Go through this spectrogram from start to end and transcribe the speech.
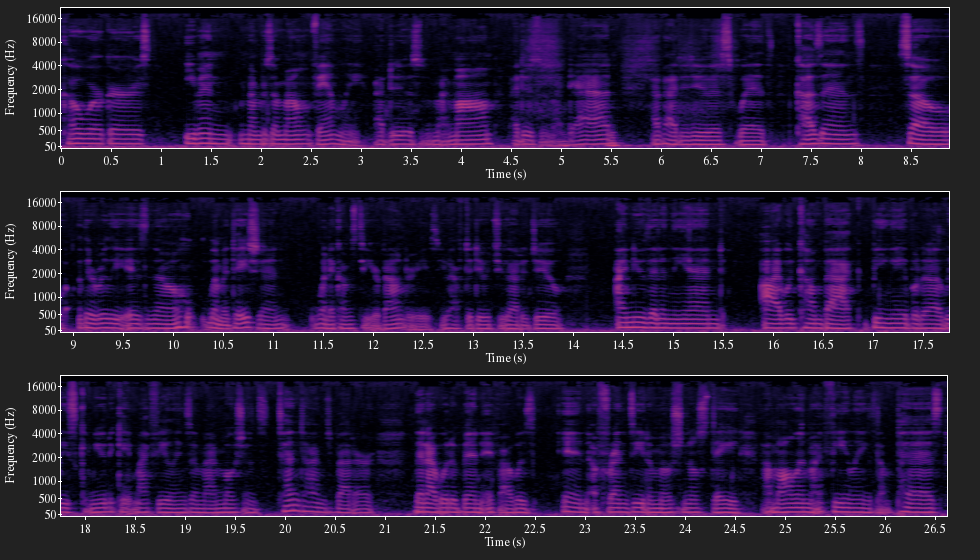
coworkers, even members of my own family. I do this with my mom, I do this with my dad, I've had to do this with cousins. So there really is no limitation when it comes to your boundaries. You have to do what you got to do. I knew that in the end, I would come back being able to at least communicate my feelings and my emotions 10 times better than I would have been if I was in a frenzied emotional state. I'm all in my feelings. I'm pissed.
